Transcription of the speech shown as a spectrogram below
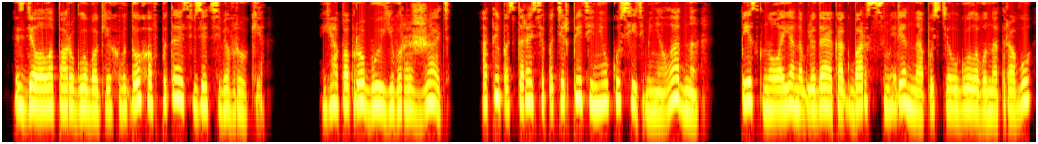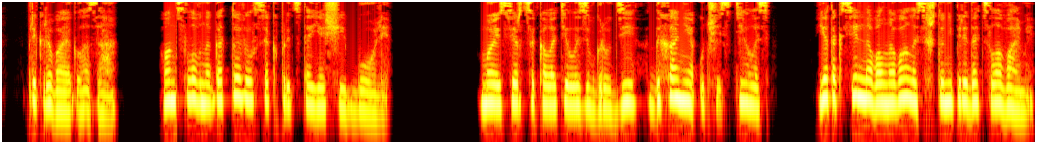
— сделала пару глубоких вдохов, пытаясь взять себя в руки. «Я попробую его разжать, а ты постарайся потерпеть и не укусить меня, ладно?» Пискнула я, наблюдая, как Барс смиренно опустил голову на траву, прикрывая глаза. Он словно готовился к предстоящей боли. Мое сердце колотилось в груди, дыхание участилось. Я так сильно волновалась, что не передать словами.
